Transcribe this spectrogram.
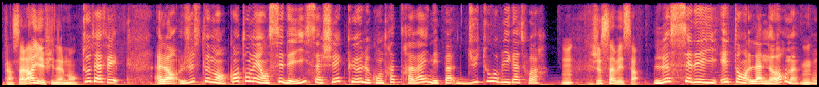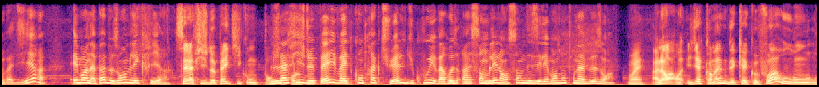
d'un salarié finalement. Tout à fait. Alors justement, quand on est en CDI, sachez que le contrat de travail n'est pas du tout obligatoire. Hmm, je savais ça. Le CDI étant la norme, Mm. on va dire, eh ben on n'a pas besoin de l'écrire. C'est la fiche de paye qui compte pour ce- La pour fiche de paye va être contractuelle, du coup, et va rassembler l'ensemble des éléments dont on a besoin. Ouais. Alors, il y a quand même des quelques fois où on, on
